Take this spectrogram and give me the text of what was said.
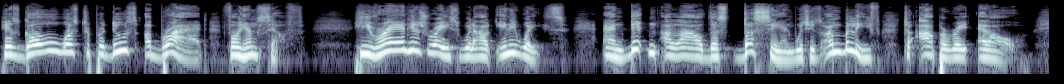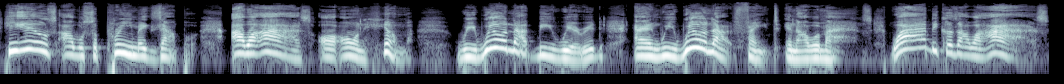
His goal was to produce a bride for himself. He ran his race without any weights and didn't allow the, the sin, which is unbelief, to operate at all. He is our supreme example. Our eyes are on him. We will not be wearied and we will not faint in our minds. Why? Because our eyes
